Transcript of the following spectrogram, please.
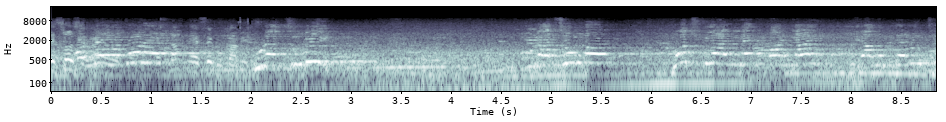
Eso es. Ese Bukavi. Uratsumbi. Uratsumba. Watch behind the net one guy. Yalumderu.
